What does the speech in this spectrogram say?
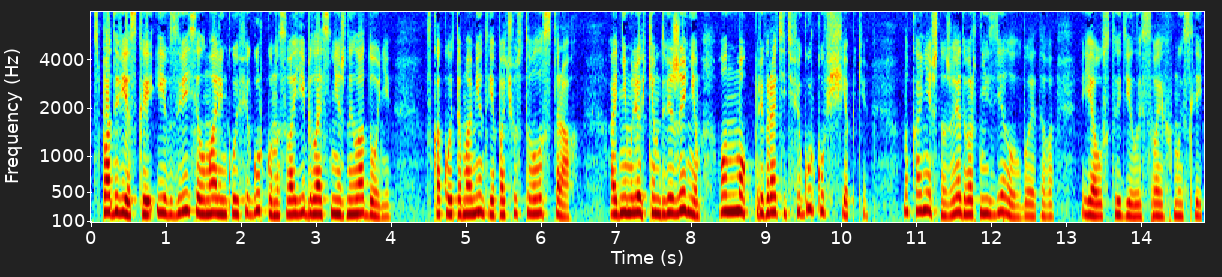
с подвеской и взвесил маленькую фигурку на своей белоснежной ладони. В какой-то момент я почувствовала страх. Одним легким движением он мог превратить фигурку в щепки. Но, конечно же, Эдвард не сделал бы этого. Я устыдилась своих мыслей.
